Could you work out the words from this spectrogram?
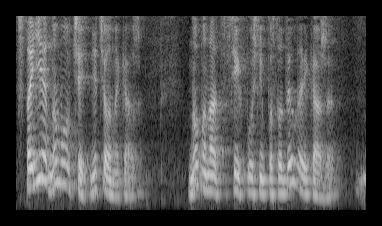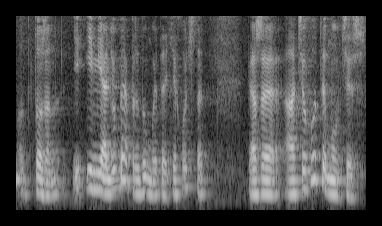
Встає, ну мовчить, нічого не каже. Ну, вона всіх учнів посадила і каже: ну, теж ім'я любе, придумуйте, яке хочете. Каже, а чого ти мовчиш?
